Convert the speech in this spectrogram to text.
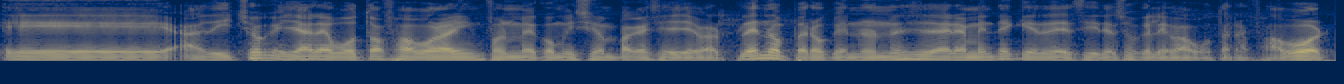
eh, ha dicho que ella le votó a favor al informe de comisión para que se lleve al pleno, pero que no necesariamente quiere decir eso que le va a votar a favor.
